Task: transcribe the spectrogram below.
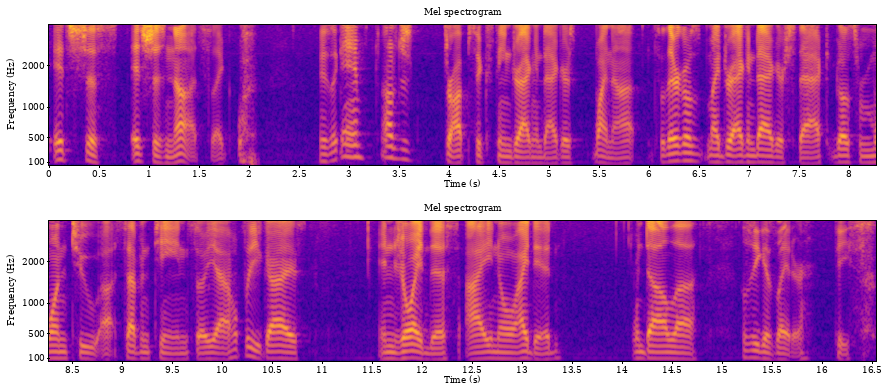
it's just it's just nuts. Like he's like, eh, I'll just drop 16 dragon daggers. Why not? So there goes my dragon dagger stack. It goes from one to uh, 17. So yeah, hopefully you guys enjoyed this. I know I did, and I'll uh, I'll see you guys later. Peace.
